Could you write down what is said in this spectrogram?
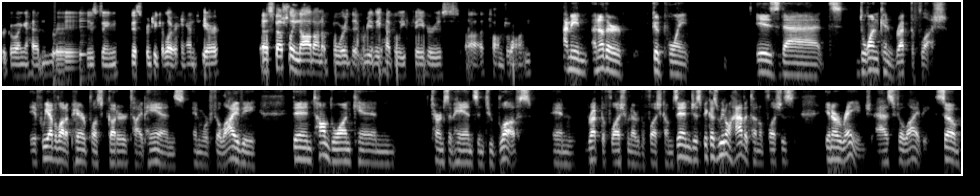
for going ahead and raising this particular hand here, especially not on a board that really heavily favors uh, Tom Dwan. I mean, another good point is that Dwan can rep the flush. If we have a lot of pair plus gutter type hands and we're Phil Ivey, then Tom Dwan can turn some hands into bluffs and rep the flush whenever the flush comes in, just because we don't have a ton of flushes in our range as Phil Ivey. So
